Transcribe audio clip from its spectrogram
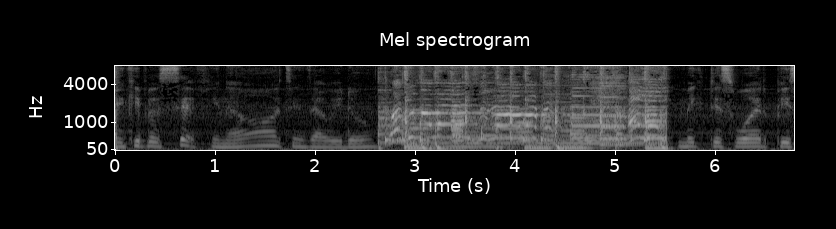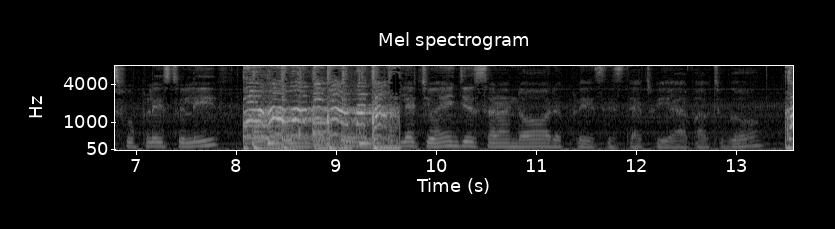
And keep us safe in all things that we do. Make this world a peaceful place to live. Let your angels surround all the places that we are about to go.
